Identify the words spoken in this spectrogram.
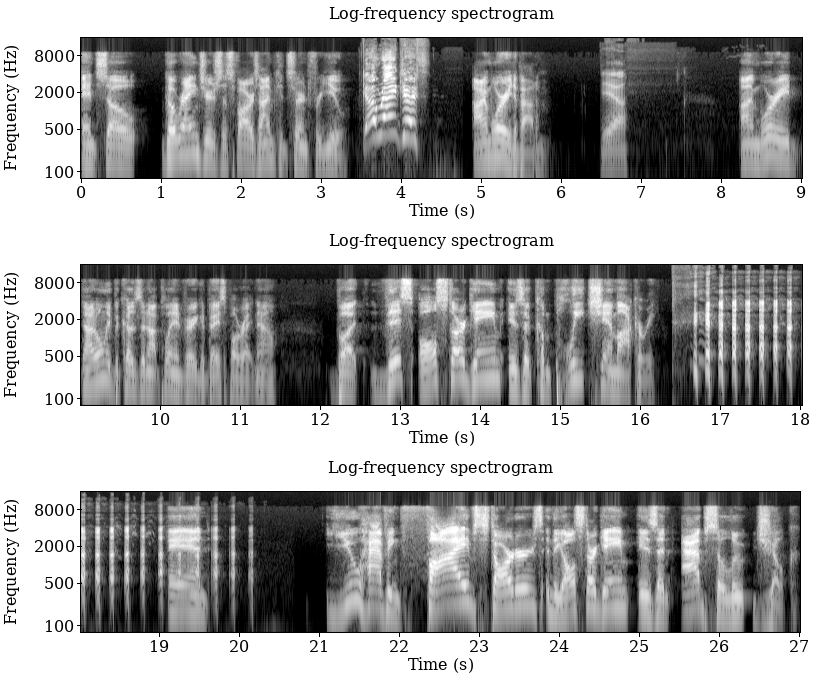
And so go Rangers as far as I'm concerned for you. Go Rangers! I'm worried about them. Yeah. I'm worried not only because they're not playing very good baseball right now, but this All Star game is a complete shamockery. and you having five starters in the All Star game is an absolute joke.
